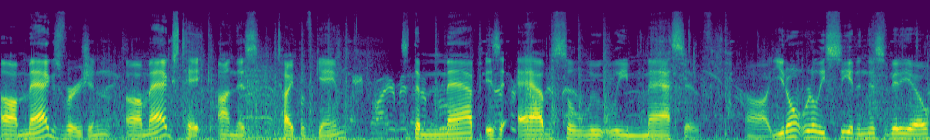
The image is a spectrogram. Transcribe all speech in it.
uh, Mag's version, uh, Mag's take on this type of game, is the map is absolutely massive. Uh, you don't really see it in this video.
